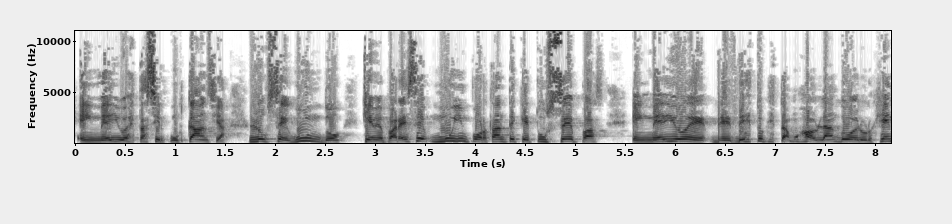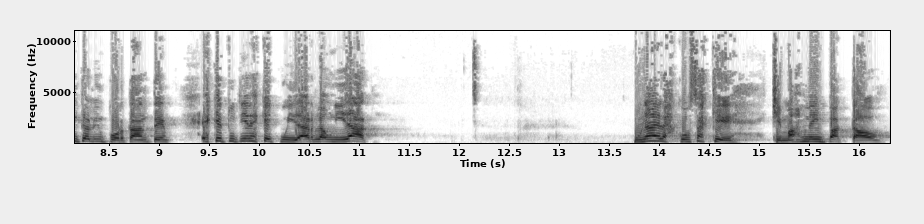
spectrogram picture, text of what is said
en medio de esta circunstancia. Lo segundo que me parece muy importante que tú sepas en medio de, de esto que estamos hablando, de lo urgente a lo importante, es que tú tienes que cuidar la unidad. Una de las cosas que, que más me ha impactado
